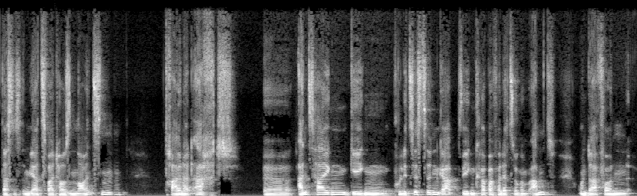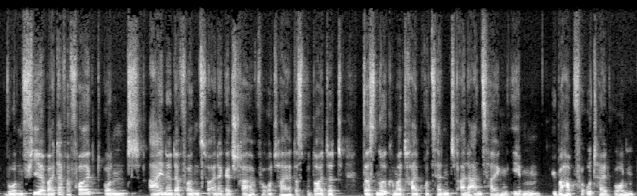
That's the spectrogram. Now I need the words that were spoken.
dass es im Jahr 2019 308 äh, Anzeigen gegen Polizistinnen gab wegen Körperverletzung im Amt und davon wurden vier weiterverfolgt und eine davon zu einer Geldstrafe verurteilt. Das bedeutet, dass 0,3 Prozent aller Anzeigen eben überhaupt verurteilt wurden.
